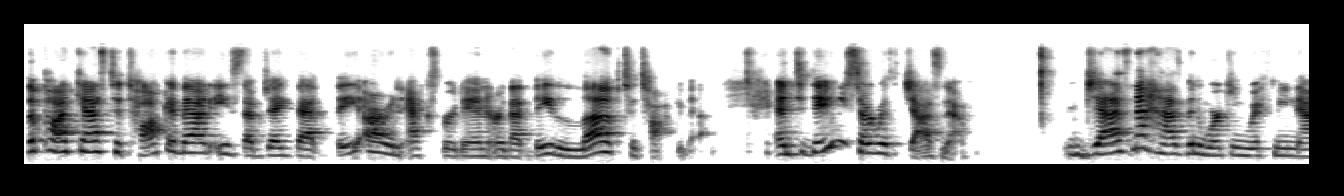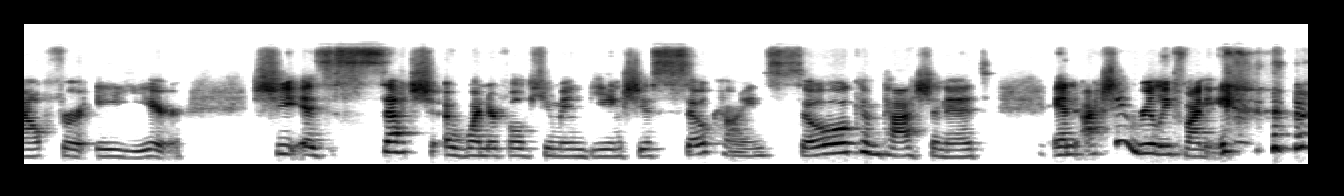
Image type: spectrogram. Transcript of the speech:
the podcast to talk about a subject that they are an expert in or that they love to talk about. And today we start with Jasna. Jasna has been working with me now for a year. She is such a wonderful human being. She is so kind, so compassionate, and actually really funny.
